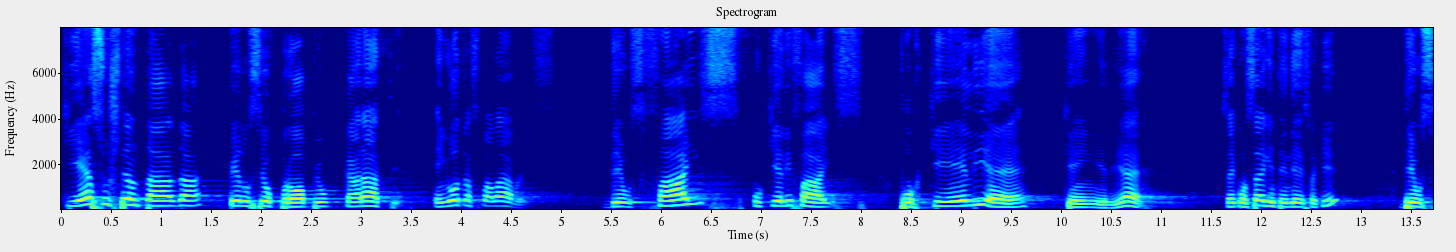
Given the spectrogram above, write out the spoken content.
que é sustentada pelo seu próprio caráter. Em outras palavras, Deus faz o que ele faz, porque ele é quem ele é. Você consegue entender isso aqui? Deus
